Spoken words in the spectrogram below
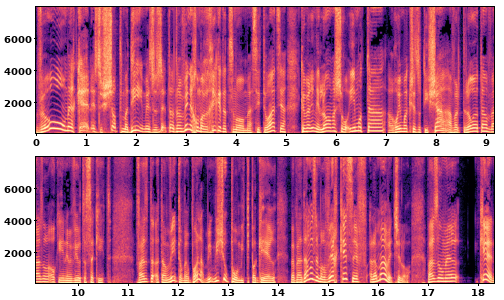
והוא אומר, כן, איזה shot מדהים, איזה זה, אתה, אתה מבין איך הוא מרחיק את עצמו מהסיטואציה? כי הוא אומר, הנה, לא ממש רואים אותה, רואים רק שזאת אישה, אבל אתה לא רואה אותה, ואז הוא אומר, אוקיי, הנה, הם הביאו את השקית. ואז אתה, אתה מבין, אתה אומר, בואנה, מי- מישהו פה מתפגר, והבן אדם הזה מרוויח כסף על המוות שלו. ואז הוא אומר, כן,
